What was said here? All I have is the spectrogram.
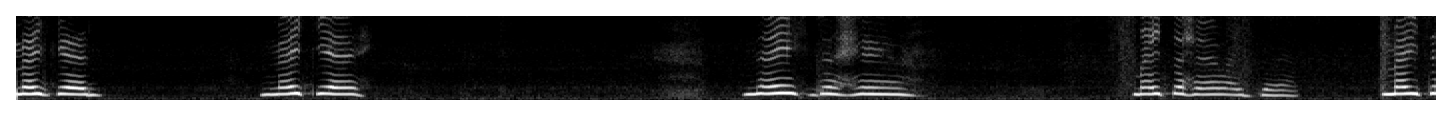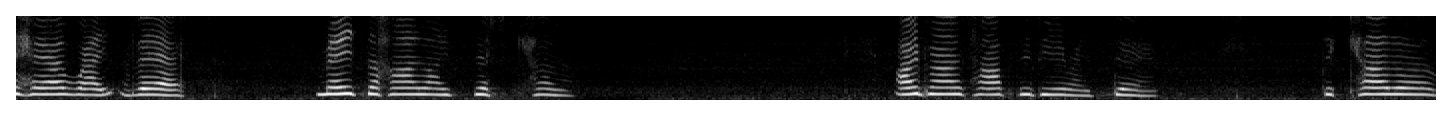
Make it, make it, make the hair, make the hair like this, make the hair like this, make the highlights this color. Eyebrows have to be like this. The color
